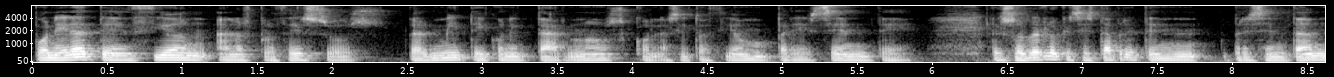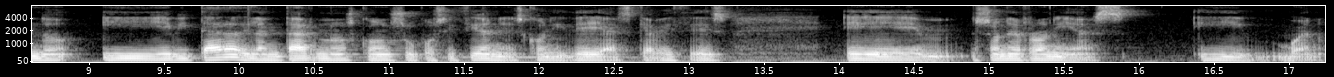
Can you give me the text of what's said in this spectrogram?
Poner atención a los procesos permite conectarnos con la situación presente, resolver lo que se está presentando y evitar adelantarnos con suposiciones, con ideas que a veces eh, son erróneas y bueno,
